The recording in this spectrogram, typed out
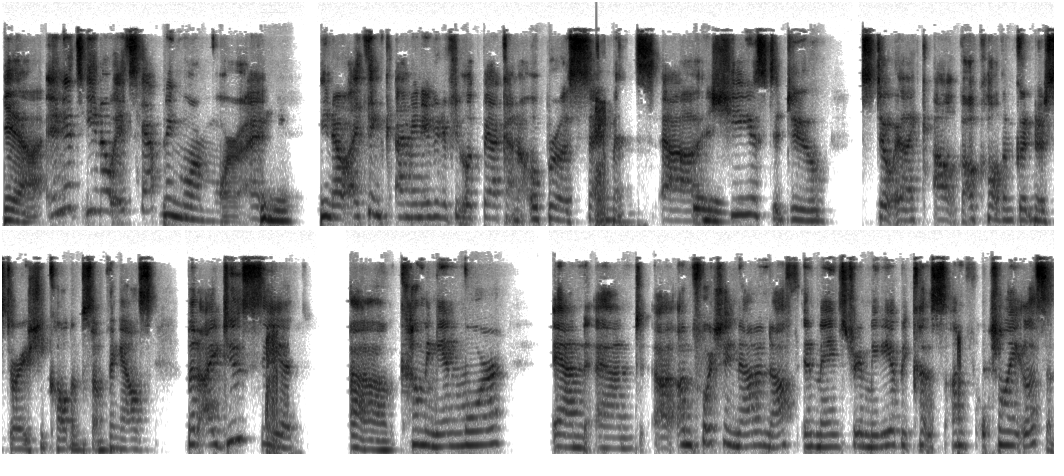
Yeah. And it's, you know, it's happening more and more. I, mm-hmm. You know, I think, I mean, even if you look back on Oprah's segments, uh, mm-hmm. she used to do story, like I'll, I'll call them good news stories. She called them something else. But I do see it uh, coming in more and and uh, unfortunately not enough in mainstream media because unfortunately listen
